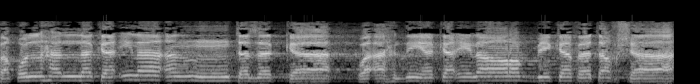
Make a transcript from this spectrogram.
فقل هل لك إلى أن تزكى وأهديك إلى ربك فتخشى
